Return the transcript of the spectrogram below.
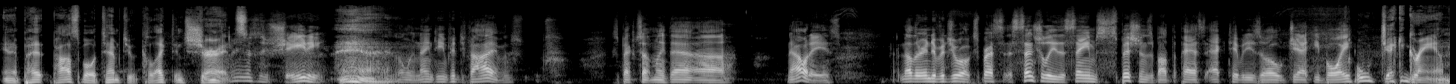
in a pe- possible attempt to collect Man, insurance. this is shady. It's only 1955. Expect something like that uh, nowadays. Another individual expressed essentially the same suspicions about the past activities of old Jackie Boy. Oh, Jackie Graham.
